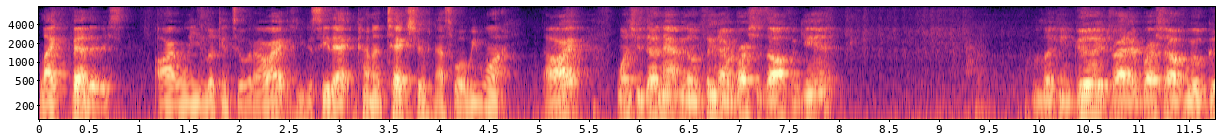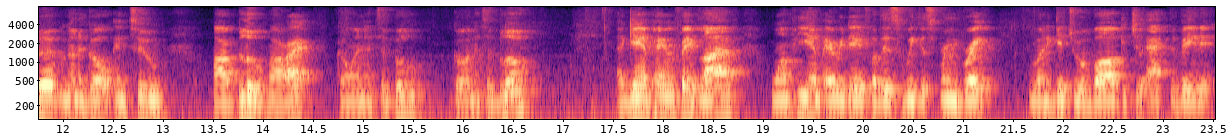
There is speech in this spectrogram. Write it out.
like feathers, all right, when you look into it, all right? You can see that kind of texture, that's what we want, all right? Once you've done that, we're gonna clean our brushes off again. We're looking good, dry that brush off real good. We're gonna go into our blue, all right? Going into blue, going into blue. Again, Paint with Faith Live, 1 p.m. every day for this week of spring break. We wanna get you involved, get you activated,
